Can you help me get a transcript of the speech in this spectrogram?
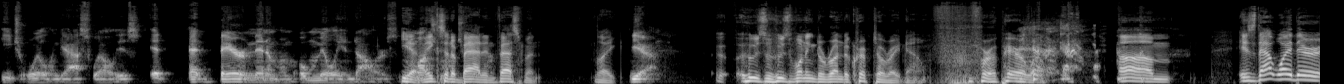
each oil and gas well is at, at bare minimum a million dollars. Yeah, makes it a bad investment. Like yeah, who's who's wanting to run to crypto right now for a parallel. um, is that why they're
